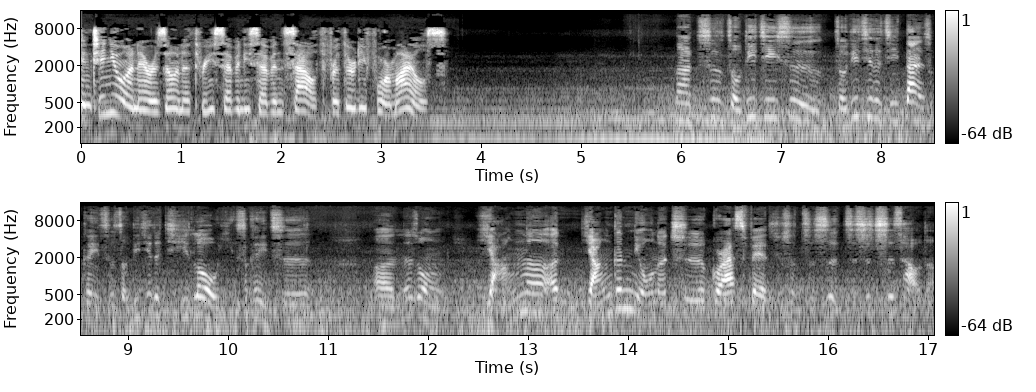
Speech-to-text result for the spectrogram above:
Continue on Arizona 377 South for 34 miles. 那吃走地鸡是走地鸡的鸡蛋是可以吃，走地鸡的鸡肉也是可以吃。呃，那种羊呢，呃，羊跟牛呢吃 grass fed，就是只是只是吃草的。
